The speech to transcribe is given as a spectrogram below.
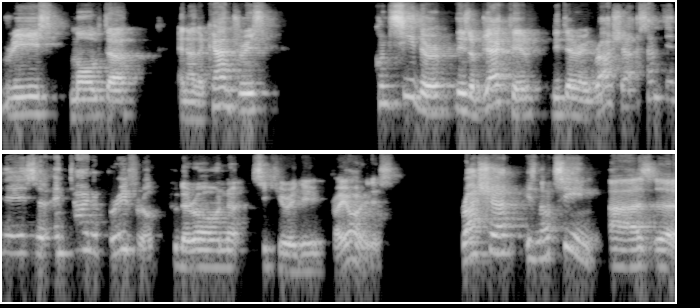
Greece, Malta, and other countries, consider this objective, deterring Russia, something that is uh, entirely peripheral to their own security priorities. Russia is not seen as a,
